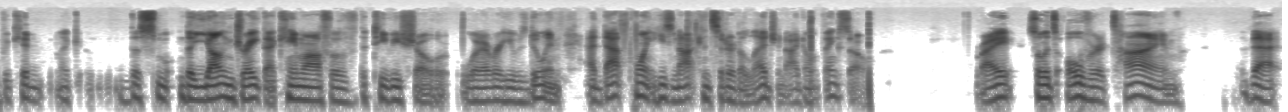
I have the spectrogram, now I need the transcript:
the kid, like the sm- the young Drake that came off of the TV show, or whatever he was doing. At that point, he's not considered a legend. I don't think so. Right. So it's over time that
